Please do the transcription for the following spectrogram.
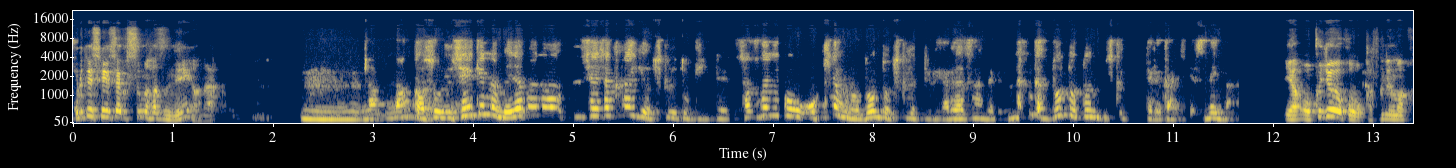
これで政策進むはずねえよな。うんななんかそういう政権の目玉の政策会議を作るときって、さすがにこう大きなものをどんどん作るっていうのをやるはずなんだけど、なんかどんどんどんどん作ってる感じですね、今。いや、屋上をこう重ねまくっ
